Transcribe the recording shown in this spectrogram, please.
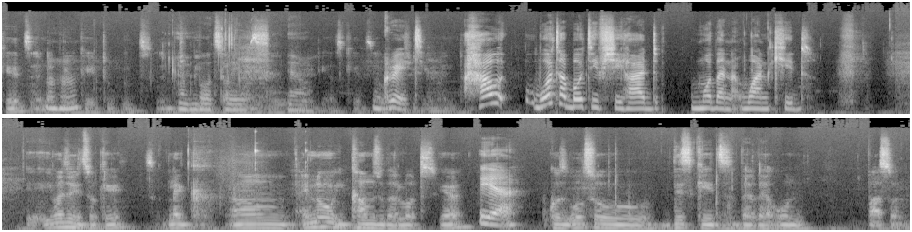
kids, and I'd be okay to meet to On both ways, yeah. already has kids. Great. How? What about if she had more than one kid? Imagine it's okay. Like um, I know it comes with a lot, yeah. Yeah. Because also these kids, they're their own person,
